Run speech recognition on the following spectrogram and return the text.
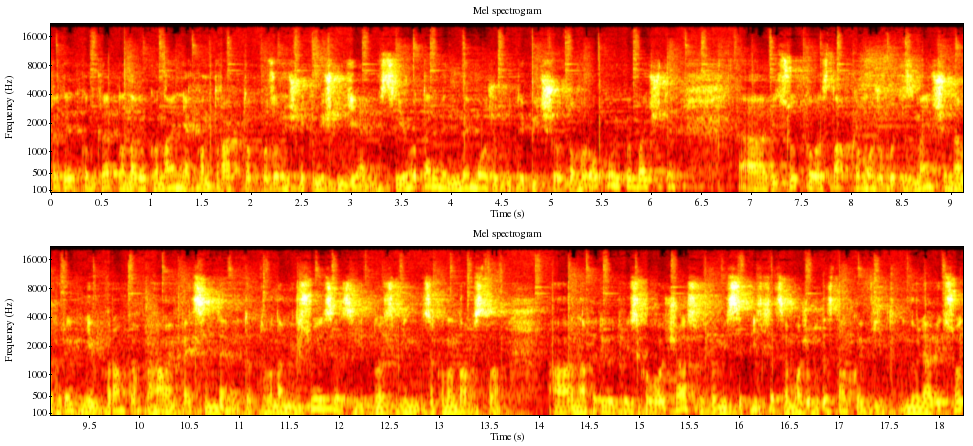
кредит конкретно на виконання контракту по зовнішньої комічній діяльності. Його термін не може бути більше одного року, як ви бачите. Е, Відсоткова ставка може бути зменшена в гривні в рамках програми 579. Тобто вона міксується згідно змін законодавства а на період військового часу, два місяці після це може бути ставка від 0%.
